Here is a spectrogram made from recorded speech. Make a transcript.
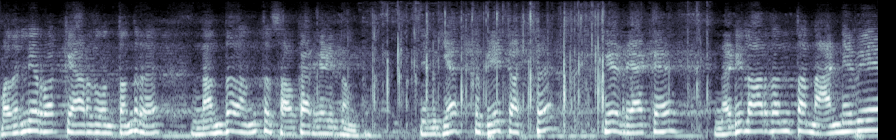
ಮೊದಲನೇ ರೊಕ್ಕ ಯಾರ್ದು ಅಂತಂದ್ರೆ ನಂದ ಅಂತ ಸಾವುಕಾರ ಹೇಳಿದ್ದಂತ ನಿಮ್ಗೆ ಎಷ್ಟು ಬೇಕಷ್ಟು ಕೇಳ್ರಿ, ಯಾಕೆ? ನಡಿಲಾರ್ದಂಥ ನಾಣ್ಯವೇ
